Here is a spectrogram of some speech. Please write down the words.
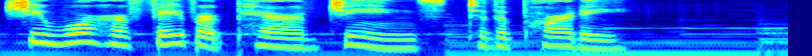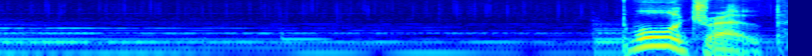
She wore her favorite pair of jeans to the party. Wardrobe.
